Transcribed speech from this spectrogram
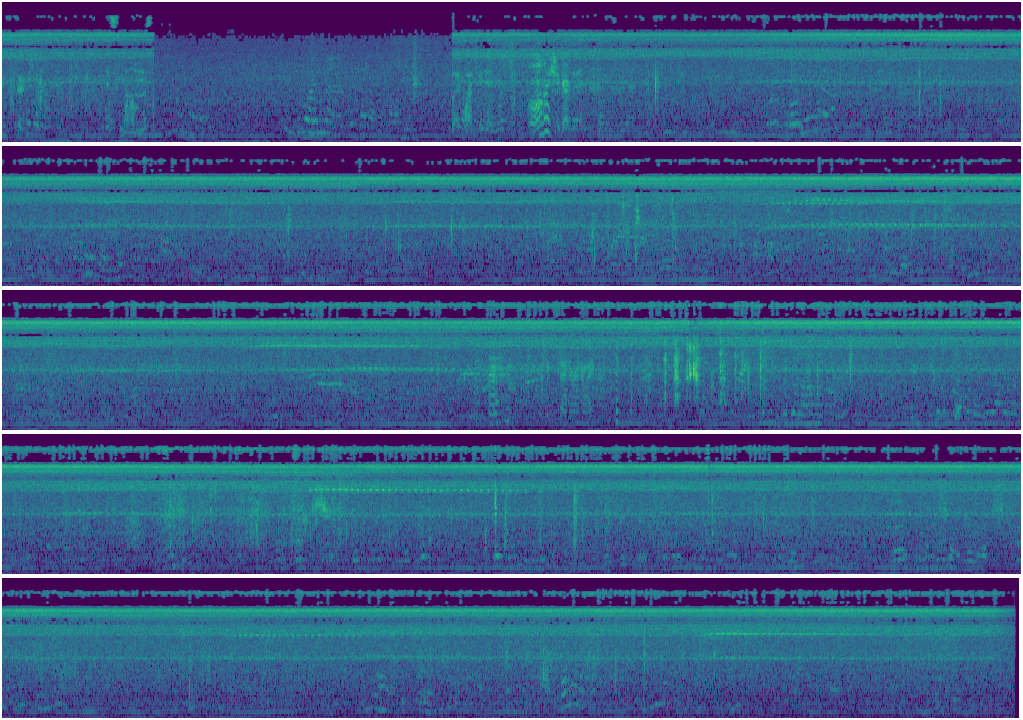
it's. Like, watch it. Oh, I should grab that. Keeps trying to run away. Thank you.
